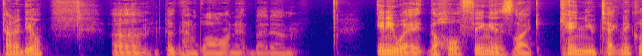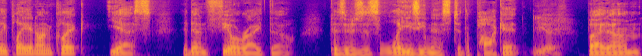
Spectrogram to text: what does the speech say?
kind of deal. Um, doesn't have wall on it, but um, anyway, the whole thing is like, can you technically play it on click? Yes, it doesn't feel right though because there's this laziness to the pocket. yeah But um,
